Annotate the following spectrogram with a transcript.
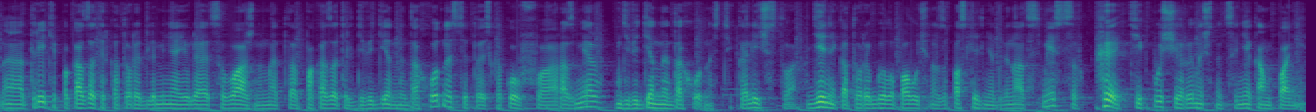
Э, третий показатель, который для меня является важным, это показатель дивидендной доходности, то есть каков а, размер дивидендной доходности, количество денег, которое было получено за последние 12 месяцев к текущей рыночной цене компании.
